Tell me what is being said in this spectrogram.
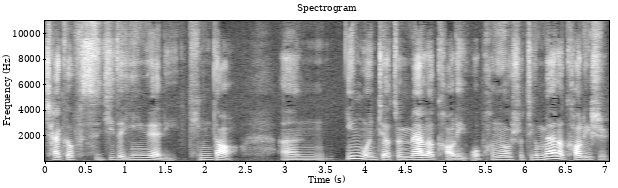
柴可夫斯基的音乐里听到。嗯，英文叫做 melancholy。我朋友说，这个 melancholy 是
